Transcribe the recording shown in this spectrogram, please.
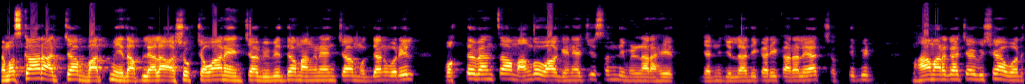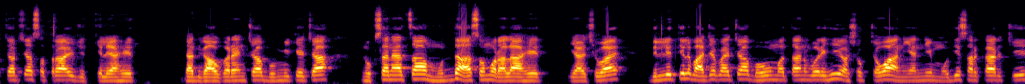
नमस्कार आजच्या बातमीत आपल्याला अशोक चव्हाण यांच्या विविध मागण्यांच्या मुद्द्यांवरील वक्तव्यांचा मागोवा घेण्याची संधी मिळणार आहे. ज्यांनी जिल्हाधिकारी कार्यालयात शक्तीपीठ महामार्गाच्या विषयावर चर्चासत्र आयोजित केले आहेत. त्यात गावकऱ्यांच्या भूमिकेच्या नुकसानाचा मुद्दा समोर आला आहे. याशिवाय दिल्लीतील भाजपाच्या बहुमतांवरही अशोक चव्हाण यांनी मोदी सरकारची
